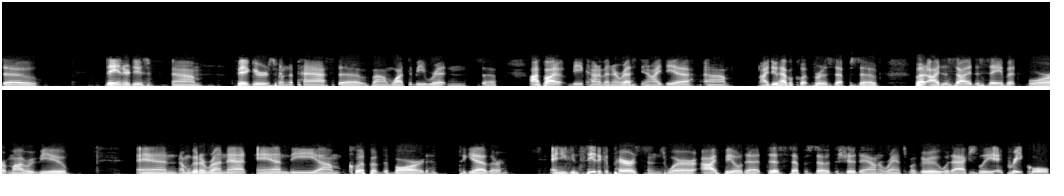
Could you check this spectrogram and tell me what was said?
the episode, they introduce um, figures from the past of um, what to be written. So I thought it would be a kind of an interesting idea. Um, I do have a clip for this episode, but I decided to save it for my review, and I'm going to run that and the um, clip of the Bard together and you can see the comparisons where I feel that this episode, The Showdown of Rance McGrew, was actually a prequel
